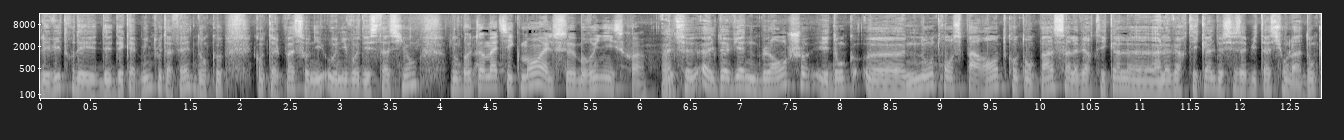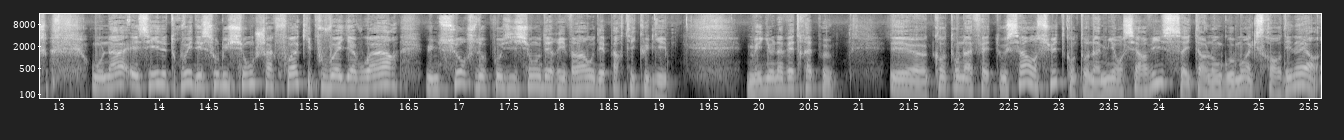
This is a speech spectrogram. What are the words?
Les vitres des, des, cabines, tout à fait. Donc euh, quand elles passent au, niveau des stations... Donc, Automatiquement, elles se brunissent, quoi. Elles, se, elles deviennent blanches et donc euh, non transparentes quand on passe à la verticale, à la verticale de ces habitations-là. Donc on a essayé de trouver des solutions chaque fois qu'il pouvait y avoir une source d'opposition des riverains ou des particuliers. Mais il y en avait très peu. Et euh, quand on a fait tout ça, ensuite, quand on a mis en service, ça a été un engouement extraordinaire.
